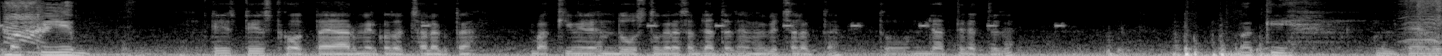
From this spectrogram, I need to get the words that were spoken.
बाकी टेस्ट टेस्ट का होता है यार, मेरे को तो अच्छा लगता है। बाकी मेरे, हम दोस्त वगैरह सब जाते थे, हमें भी अच्छा लगता है तो हम जाते रहते थे। बाकी, मिलते हैं।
